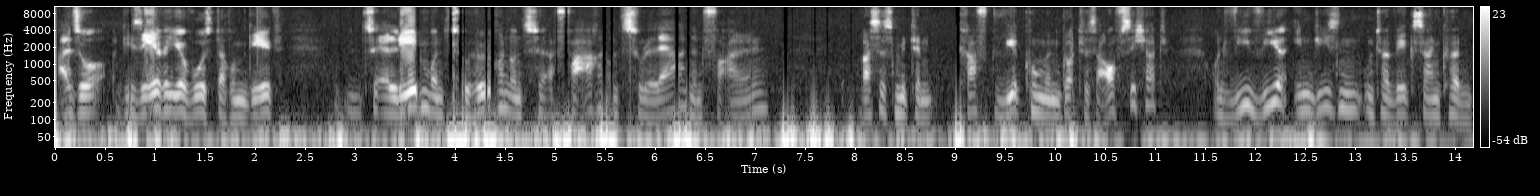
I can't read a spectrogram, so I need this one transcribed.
Also die Serie, wo es darum geht, zu erleben und zu hören und zu erfahren und zu lernen vor allem, was es mit den Kraftwirkungen Gottes auf sich hat und wie wir in diesen unterwegs sein können.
